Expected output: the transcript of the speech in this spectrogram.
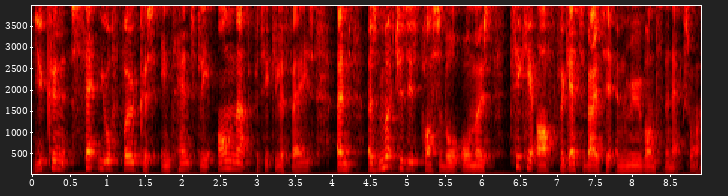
you can set your focus intensely on that particular phase and as much as is possible, almost tick it off, forget about it and move on to the next one.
